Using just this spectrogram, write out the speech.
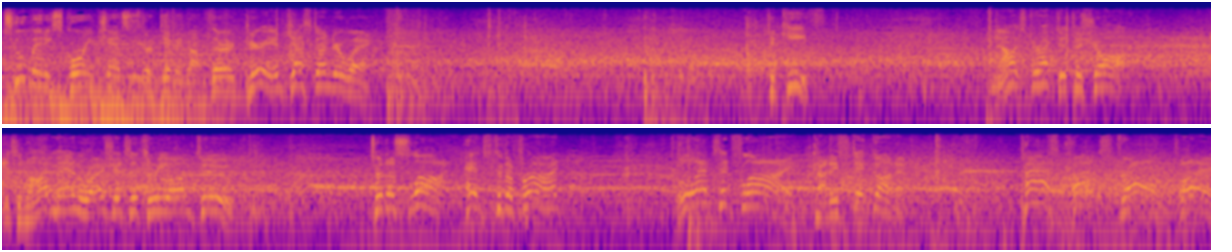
too many scoring chances they're giving up. Third period just underway. To Keith. And now it's directed to Shaw. It's an odd man rush. It's a three on two. To the slot. Heads to the front. Lets it fly. Got his stick on it. Pass cut. Strong play.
